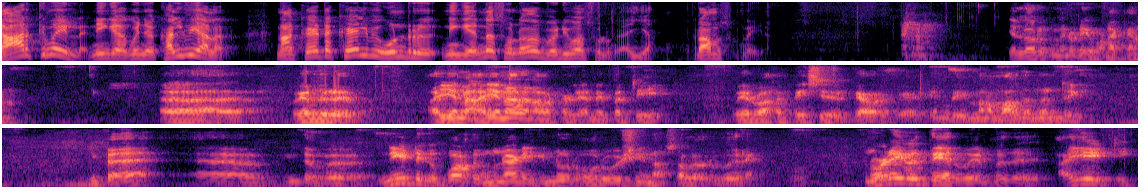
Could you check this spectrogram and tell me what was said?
யாருக்குமே இல்லை. நீங்கள் கொஞ்சம் கல்வியாளர் நான் கேட்ட கேள்வி ஒன்று நீங்கள் என்ன சொல்கிறதோ வெடிவாக சொல்லுங்கள் ஐயா ராமசுப்ரன் ஐயா. எல்லோருக்கும் என்னுடைய வணக்கம். ஆஹ் ஐயன் ஐயநாதன் அவர்கள் என்னை பற்றி உயர்வாக பேசியதற்கு அவருக்கு என்னுடைய மனமார்ந்த நன்றி. இப்போ இந்த நீட்டுக்கு போகிறதுக்கு முன்னாடி இன்னொரு ஒரு விஷயம் நான் சொல்ல விரும்புகிறேன். நுழைவுத் தேர்வு என்பது ஐஐடி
